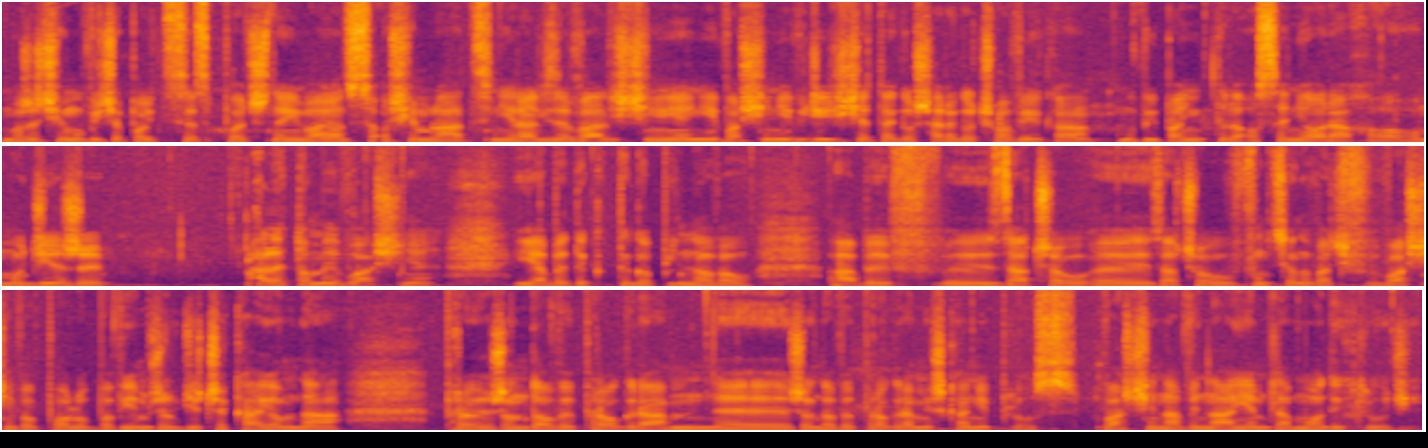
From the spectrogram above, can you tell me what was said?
możecie mówić o polityce społecznej, mając 8 lat, nie realizowaliście, nie, nie, właśnie nie widzieliście tego szarego człowieka. Mówi pani tyle o seniorach, o, o młodzieży. Ale to my właśnie i ja będę tego pilnował, aby w, y, zaczął, y, zaczął funkcjonować właśnie w Opolu, bo wiem, że ludzie czekają na pro, rządowy program, y, rządowy program Mieszkanie Plus. Właśnie na wynajem dla młodych ludzi.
